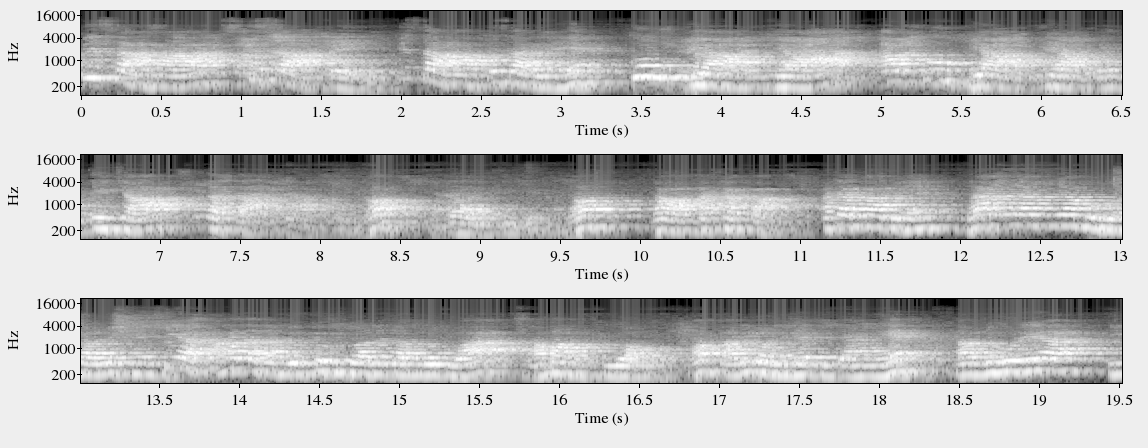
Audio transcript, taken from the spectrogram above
ပစ္စာမှာပစ္စာအိမ်ပစ္စာဟာပစ္စာရဲ့ကုပြာပြာအကုပြာပြာပဲသင်္ချာတတ္တပြာနော်အဲ့ဒါကြည့်ကြနော် ဒါအထက်ကအထက်ကတွင်နာနာမြတ်မှုကလည်းရှင်ရှိရသမတ္တတမျိုးပြုတ်ပြီးသွားတဲ့ကြောင့်လို့ကဘာမှမဖြစ်တော့ဟောပါဠိတော်လေးရဲ့ဒီတိုင်းနဲ့ နောက်ဒီကိုတွေကဒီ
